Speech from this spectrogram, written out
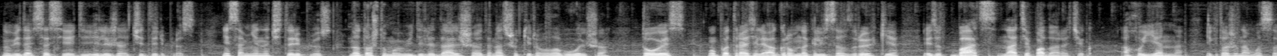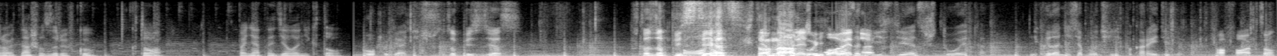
Ну, видать, соседи или же 4+. Несомненно, 4+. Но то, что мы увидели дальше, это нас шокировало больше. То есть, мы потратили огромное количество взрывки, и тут бац, на тебе подарочек. Охуенно. И кто же нам восстановит нашу взрывку? Кто? Понятное дело, никто. О, блядь, Что за пиздец? Что за пиздец? Что Блядь, нахуй? что Что за это? пиздец? Что это? Никогда нельзя было чинить, пока рейдили. По факту.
